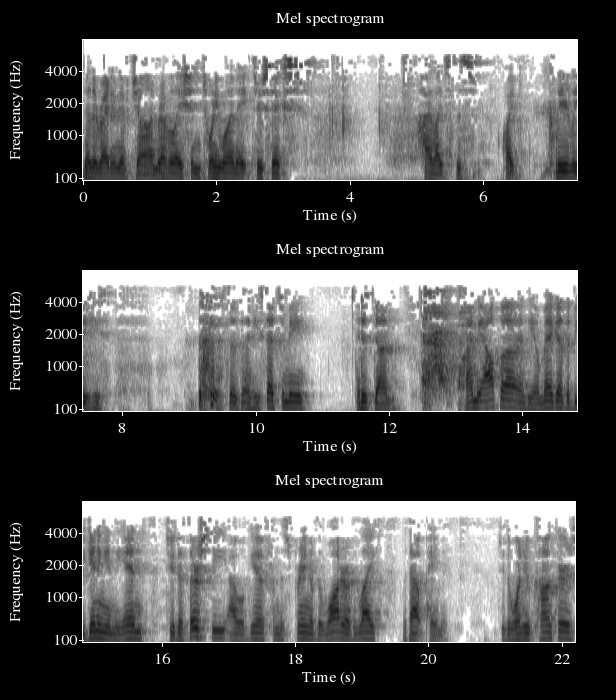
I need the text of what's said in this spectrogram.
Another writing of John, Revelation 21, 8 through 6, highlights this quite clearly. He says, and he said to me, it is done. I'm the Alpha and the Omega, the beginning and the end. To the thirsty I will give from the spring of the water of life without payment. To the one who conquers,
